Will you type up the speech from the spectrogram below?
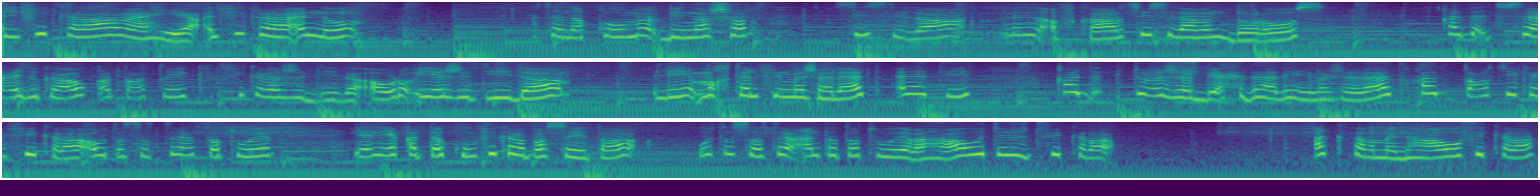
الفكرة ما هي؟ الفكرة أنه سنقوم بنشر سلسلة من الأفكار سلسلة من الدروس. قد تساعدك أو قد تعطيك فكرة جديدة أو رؤية جديدة. لمختلف المجالات التي قد تعجب بأحد هذه المجالات. قد تعطيك فكرة أو تستطيع التطوير يعني قد تكون فكرة بسيطة وتستطيع أنت تطويرها وتجد فكرة أكثر منها وفكرة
